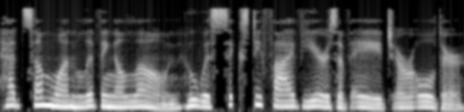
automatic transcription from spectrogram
had someone living alone who was 65 years of age or older.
